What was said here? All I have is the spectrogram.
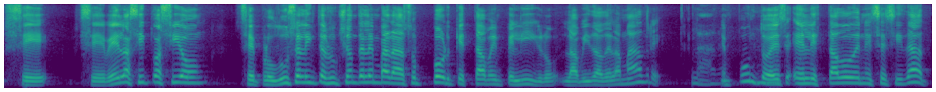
se, se ve la situación, se produce la interrupción del embarazo porque estaba en peligro la vida de la madre. En punto, es el estado de necesidad.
